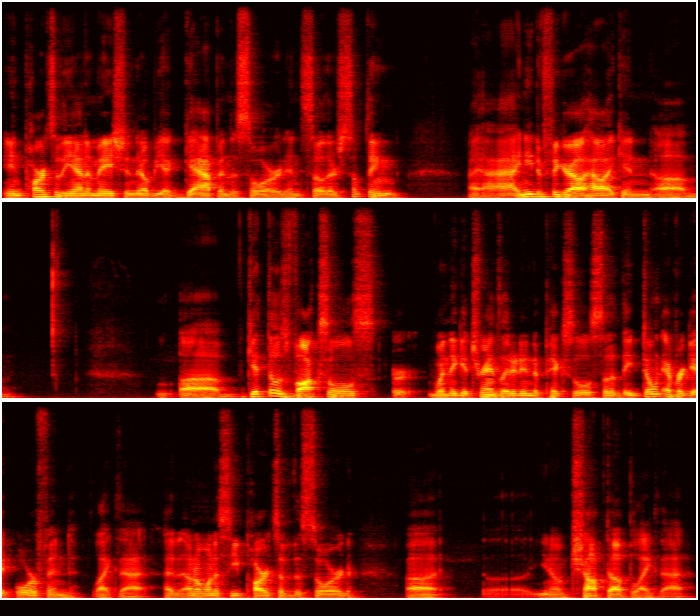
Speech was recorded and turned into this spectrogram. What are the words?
in parts of the animation. There'll be a gap in the sword. And so there's something, I, I need to figure out how I can, um, uh, get those voxels or when they get translated into pixels so that they don't ever get orphaned like that. I, I don't want to see parts of the sword, uh, uh, you know, chopped up like that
